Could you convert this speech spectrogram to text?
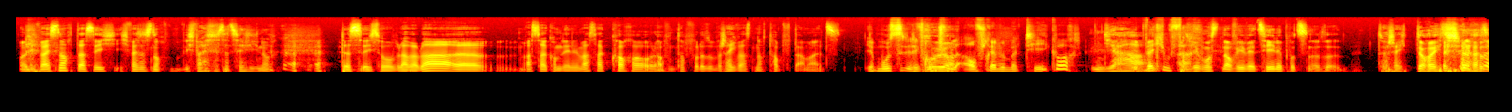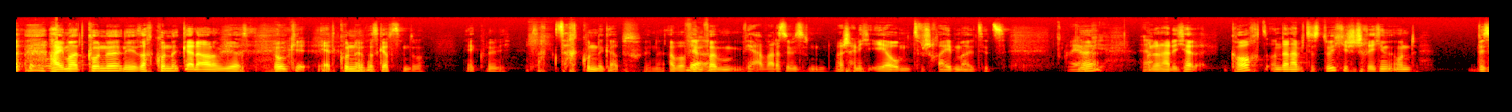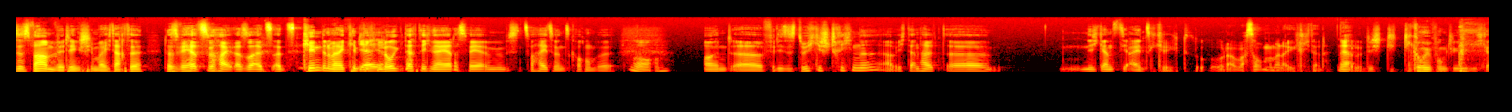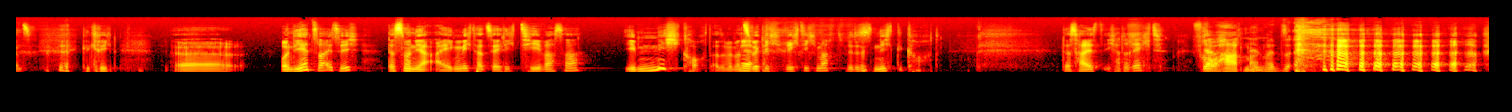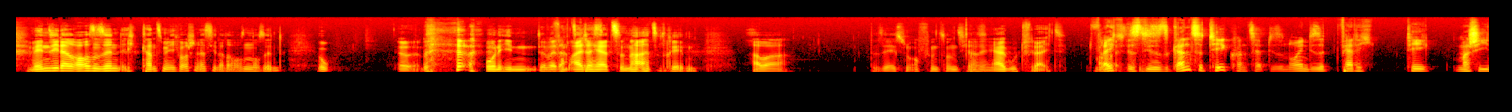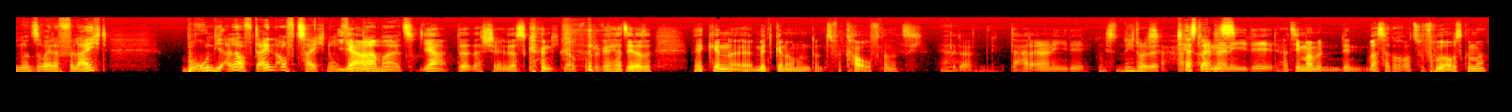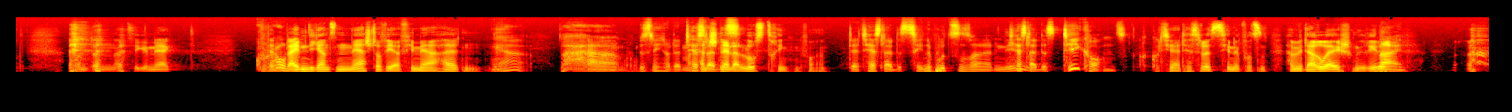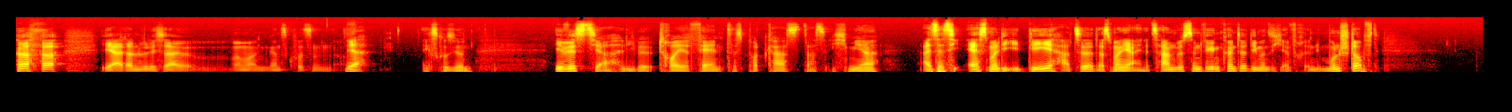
Und ich weiß noch, dass ich, ich weiß es noch, ich weiß es tatsächlich noch, dass ich so bla bla bla, äh, Wasser kommt in den Wasserkocher oder auf den Topf oder so. Wahrscheinlich war es noch Topf damals. Ihr musstet in der Früher. Grundschule aufschreiben, wenn man Tee kocht? Ja. In welchem Fach? Also wir mussten auf jeden Fall Zähne putzen. Also wahrscheinlich Deutsch, also Heimatkunde, nee, Sachkunde, keine Ahnung, wie das. Okay. Erdkunde, was gab's denn so? Erdkunde nicht. Sach Sachkunde gab es früher, ne? Aber auf Ja. jeden Fall, ja, war das irgendwie so ein, wahrscheinlich eher um zu schreiben als jetzt. Ja, ne? okay. Ja. Und dann hatte ich halt gekocht und dann habe ich das durchgestrichen und bis es warm wird hingeschrieben, weil ich dachte, das wäre zu heiß. Also als, als Kind in meiner kindlichen. Logik dachte ich, naja, das wäre irgendwie ein bisschen zu heiß, wenn es kochen würde. Oh. Und äh, für dieses Durchgestrichene habe ich dann halt äh, nicht ganz die Eins gekriegt. So, oder was auch immer man da gekriegt hat. Ja. Oder die, die, die Gummipunkte nicht ganz gekriegt. Äh, und jetzt weiß ich, dass man ja eigentlich tatsächlich Teewasser eben nicht kocht. Also wenn man es Ja. wirklich richtig macht, wird es nicht gekocht. Das heißt, ich hatte recht, Frau Ja. Hartmann. Wenn Sie da draußen sind, ich kann es mir nicht vorstellen, dass Sie da draußen noch sind. Oh. Äh, ohne Ihnen vom. Alter her zu nahe zu treten. Aber das ist ja jetzt schon auch 25 Jahre. Ja, gut, vielleicht. Vielleicht ist es dieses ganze Teekonzept, diese neuen, diese Fertig-Teemaschinen und so weiter, vielleicht beruhen die alle auf deinen Aufzeichnungen Ja. von damals. Ja, das, das, das könnte ich mir auch vorstellen. Wer hat sie das weggen, äh, mitgenommen und dann verkauft? Dann hat sich Ja. gedacht, da hat einer eine Idee. Nicht nur der Da hat Tesla einer des eine Idee. Da hat sie mal den Wasserkocher zu früh ausgemacht und dann hat sie gemerkt, dann bleiben die ganzen Nährstoffe ja viel mehr erhalten. Ja. Bam. Du bist nicht nur der Man Tesla, kann schneller des, Lust trinken vor allem. der Tesla des Zähneputzens, sondern der Nee. Tesla des Teekochens. Oh Gott, ja, Tesla das Zähneputzen. Haben wir darüber eigentlich schon geredet? Nein. ja, dann würde ich sagen, machen wir einen ganz kurzen Ja. Exkursion. Ihr wisst ja, liebe treue Fans des Podcasts, dass ich mir, als ich erstmal die Idee hatte, dass man ja eine Zahnbürste entwickeln könnte, die man sich einfach in den Mund stopft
